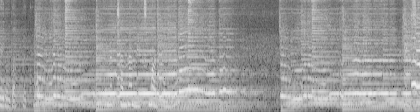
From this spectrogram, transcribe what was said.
ಇರೋದು ಹಾಕಬೇಕು ಇದನ್ನ ಚೆನ್ನಾಗಿ ಮಿಕ್ಸ್ ಮಾಡಿಕೊಂಡು ನೆಕ್ಸ್ಟು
